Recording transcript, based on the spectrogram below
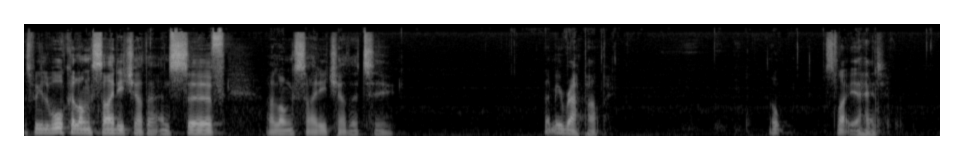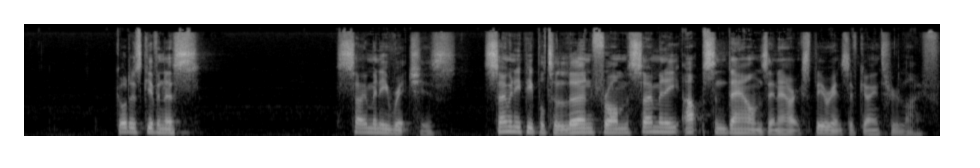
As we walk alongside each other and serve alongside each other too. Let me wrap up slightly ahead. God has given us so many riches, so many people to learn from, so many ups and downs in our experience of going through life.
